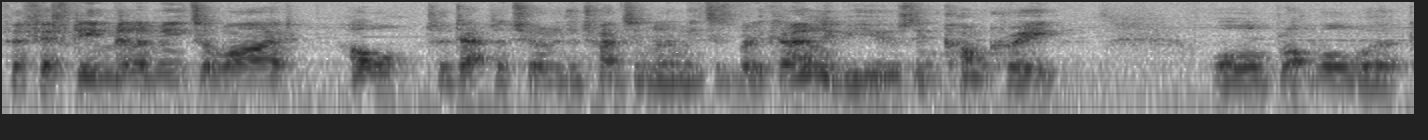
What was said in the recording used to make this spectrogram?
for 15 millimeter wide hole to a depth of 220 millimeters, but it can only be used in concrete or block wall work.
